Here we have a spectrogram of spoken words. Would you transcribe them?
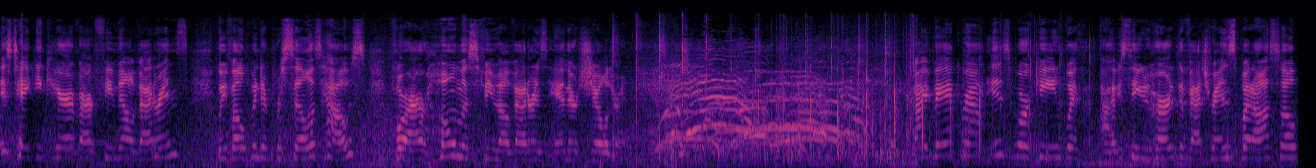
is taking care of our female veterans. We've opened a Priscilla's house for our homeless female veterans and their children. My background is working with, obviously you heard the veterans, but also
